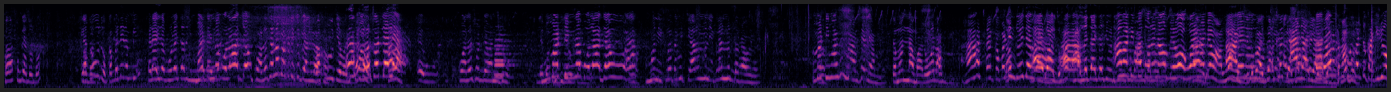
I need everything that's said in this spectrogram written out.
હા શું કહેતો તો કહેતો હું તો કબડ્ડી રમી બોલાય ટીમને બોલાવા જાઉં કોલર છે ને? પકડી તું પહેલી વાર પકડું તે કોલર છોડ દે લે. કોલર છોડ દેવાનું તું હું પકડી ટીમને બોલાવા જાઉં આ મને એકલો તમે ચાર મને એકલા ન ડરાવો યાર ટીમ આવશે મારશે લે અમને? તમને ના મારો રાખજો હા તો કબડ્ડી જોઈ દે હા હેડો આઈ હા હાલે જાય જાય જોડી આ મારી ટીમને બોલે ના બેહો ઓય ના બેહો હાલ હા, આઈ જાઓ, આઈ જાઓ. આટલા જ બેઠા. હાલ બોલ. તો કાઢી દો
